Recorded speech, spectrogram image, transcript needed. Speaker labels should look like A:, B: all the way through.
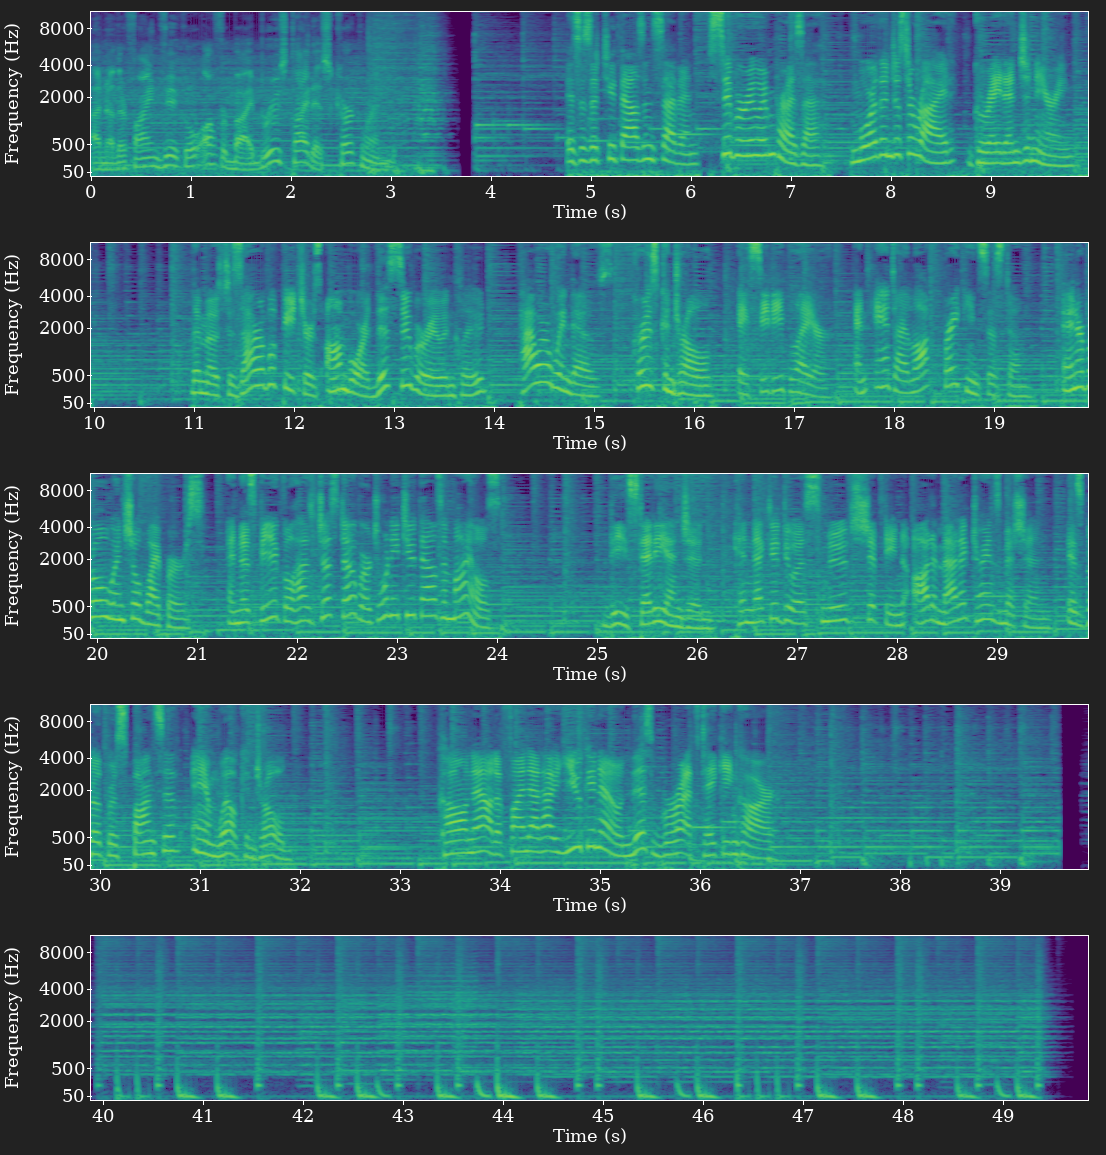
A: Another fine vehicle offered by Bruce Titus Kirkland.
B: This is a 2007 Subaru Impreza. More than just a ride, great engineering. The most desirable features on board this Subaru include power windows, cruise control, a CD player, an anti-lock braking system, interval windshield wipers, and this vehicle has just over 22,000 miles. The steady engine, connected to a smooth shifting automatic transmission, is both responsive and well controlled. Call now to find out how you can own this breathtaking car.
